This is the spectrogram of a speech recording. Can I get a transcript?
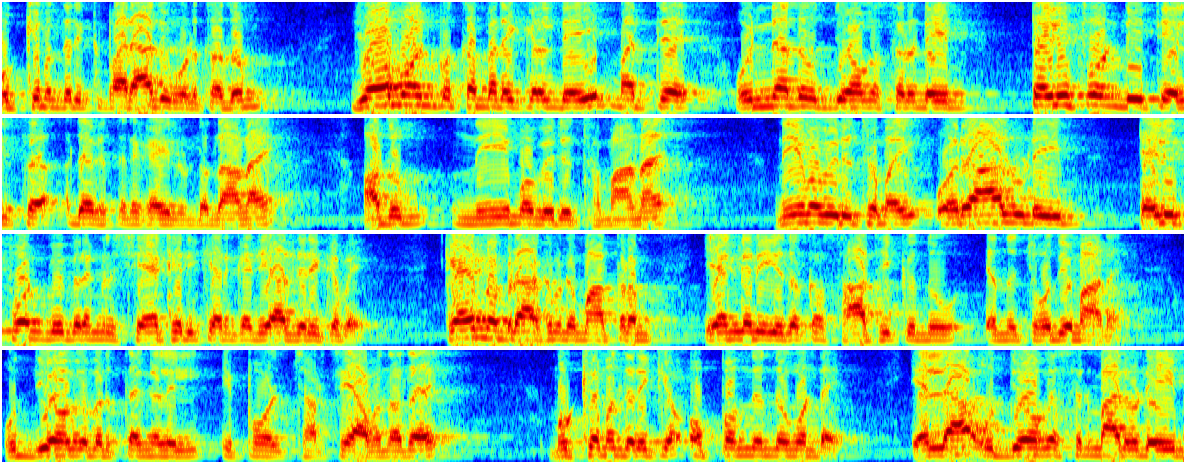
മുഖ്യമന്ത്രിക്ക് പരാതി കൊടുത്തതും ജോമോൻ പുത്തമ്പരക്കലിന്റെയും മറ്റ് ഉന്നത ഉദ്യോഗസ്ഥരുടെയും ടെലിഫോൺ ഡീറ്റെയിൽസ് അദ്ദേഹത്തിന്റെ കയ്യിലുണ്ടെന്നാണ്. അതും നിയമവിരുദ്ധമാണ്. നിയമവിരുദ്ധമായി ഒരാളുടെയും ടെലിഫോൺ വിവരങ്ങൾ ശേഖരിക്കാൻ കഴിയാതിരിക്കവേ കെ എം എബ്രാഹിമിന് മാത്രം എങ്ങനെ ഇതൊക്കെ സാധിക്കുന്നു എന്ന ചോദ്യമാണ് ഉദ്യോഗ വൃത്തങ്ങളിൽ ഇപ്പോൾ ചർച്ചയാവുന്നത്. മുഖ്യമന്ത്രിക്ക് ഒപ്പം നിന്നുകൊണ്ട് എല്ലാ ഉദ്യോഗസ്ഥന്മാരുടെയും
